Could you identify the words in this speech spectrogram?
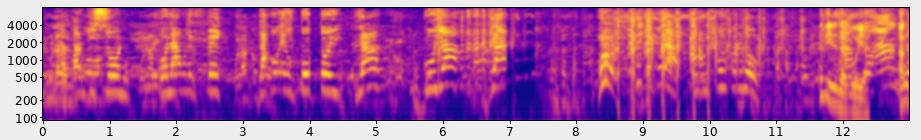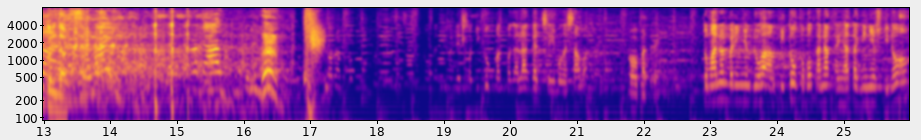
nag-foundation, wala akong lipstick. Dako yung tutoy. Ya? Kuya? Ya? Huh! Di ko kuya! Ang cool ko ni mo! hindi na daw kuya. Uncle daw. magigog magpag-alagad sa imong asawa? Oo, Padre. Tumanon ba ninyong duha ang pito kabok anak ay hatag ninyo sa Ginoo?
